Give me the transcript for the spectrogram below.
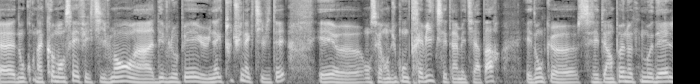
Euh, Donc on a commencé effectivement à développer une, toute une activité et on s'est rendu compte très vite que c'était un métier à part. Et donc c'était un peu notre modèle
